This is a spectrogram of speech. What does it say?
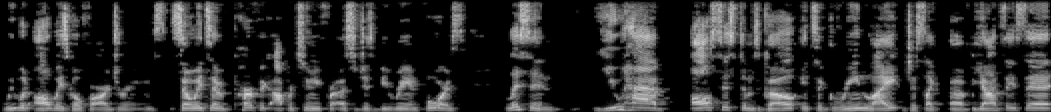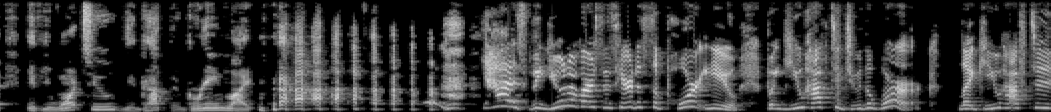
we would always go for our dreams. So it's a perfect opportunity for us to just be reinforced. Listen, you have all systems go. It's a green light, just like uh, Beyonce said. If you want to, you got the green light. yes, the universe is here to support you, but you have to do the work. Like you have to,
